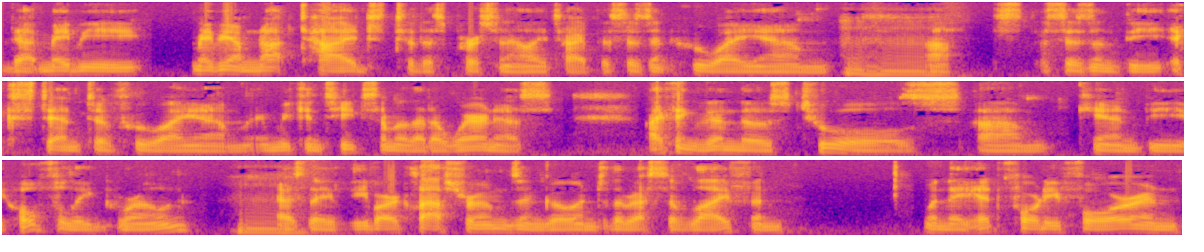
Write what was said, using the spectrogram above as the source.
that maybe maybe I'm not tied to this personality type. This isn't who I am. Uh, this, isn't the extent of who I am, and we can teach some of that awareness. I think then those tools um, can be hopefully grown as they leave our classrooms and go into the rest of life. And when they hit 44 and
